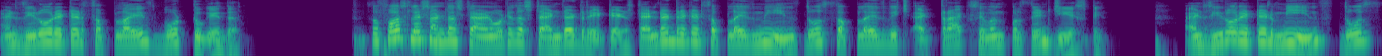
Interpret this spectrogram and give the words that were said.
and zero rated supplies both together. So first let's understand what is a standard rated. Standard rated supplies means those supplies which attract 7% GST. And zero rated means those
